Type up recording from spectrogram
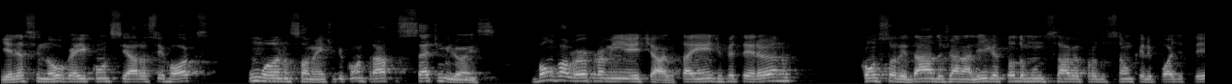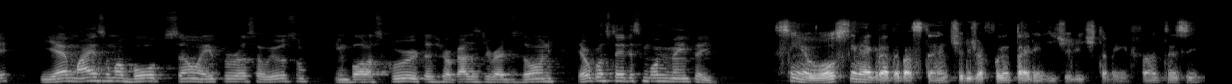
e ele assinou aí com o Seattle Seahawks um ano somente de contrato, 7 milhões. Bom valor para mim aí, Thiago. Taend veterano, consolidado já na liga, todo mundo sabe a produção que ele pode ter e é mais uma boa opção aí para o Russell Wilson em bolas curtas, jogadas de red zone. Eu gostei desse movimento aí. Sim, o Olsen me agrada bastante. Ele já foi um Tyrant de elite também em fantasy.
